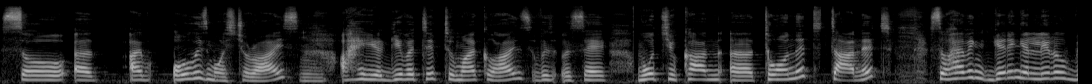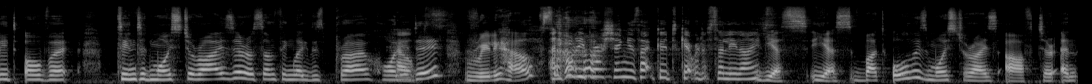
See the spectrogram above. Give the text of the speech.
So. Uh, I always moisturize. I uh, give a tip to my clients. We, we say what you can uh, tone it, tan it. So having getting a little bit of a tinted moisturizer or something like this prior holiday Helps. really helps. And body brushing, is that good to get rid of cellulite? Yes, yes, but always moisturize after, and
